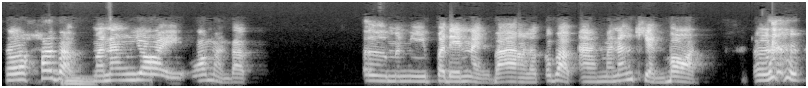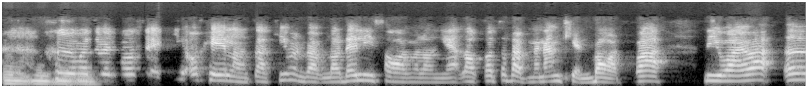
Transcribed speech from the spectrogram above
แล้วเราค่อยแบบมานั่งย่อยว่าเหมือนแบบ เออ มันมีประเด็นไหนบ้าง แล้วก็แบบอะมานั่งเขียนบอร์ดเออคือมันจะเป็น process ที่โอเค หลังจากที่เหมือนแบบเราได้ research มาแล้วเนี้ยเราก็จะแบบมานั่งเขียนบอร์ดว่ารีไว้ว่า เออ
